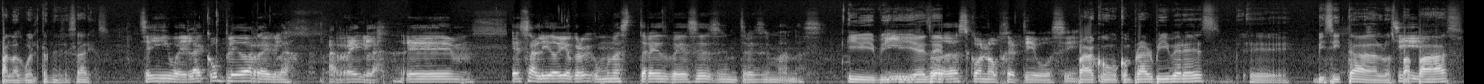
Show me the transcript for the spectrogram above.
para las vueltas necesarias. Sí, güey, la he cumplido a regla, a regla. Eh, he salido yo creo que como unas tres veces en tres semanas. Y, y Y, es de, todas con objetivos, sí. para como comprar víveres, eh, visita a los Sí. A papás.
